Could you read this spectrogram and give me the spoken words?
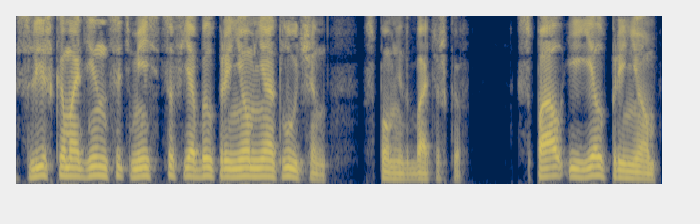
«Слишком одиннадцать месяцев я был при нем неотлучен», — вспомнит Батюшков. «Спал и ел при нем.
